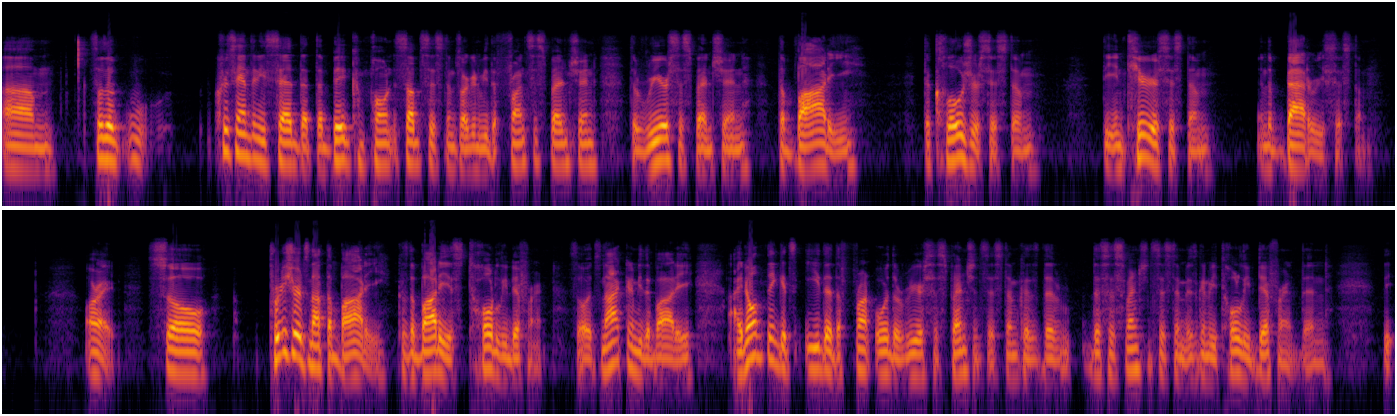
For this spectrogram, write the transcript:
Um, so the Chris Anthony said that the big component subsystems are going to be the front suspension, the rear suspension, the body, the closure system, the interior system, and the battery system. All right, so pretty sure it's not the body because the body is totally different. So it's not going to be the body. I don't think it's either the front or the rear suspension system because the the suspension system is going to be totally different than the,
